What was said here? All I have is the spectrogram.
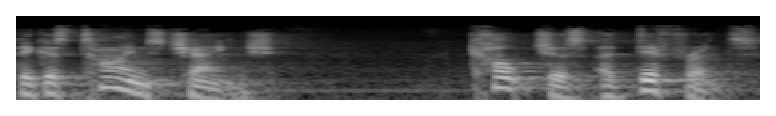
Because times change, cultures are different,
